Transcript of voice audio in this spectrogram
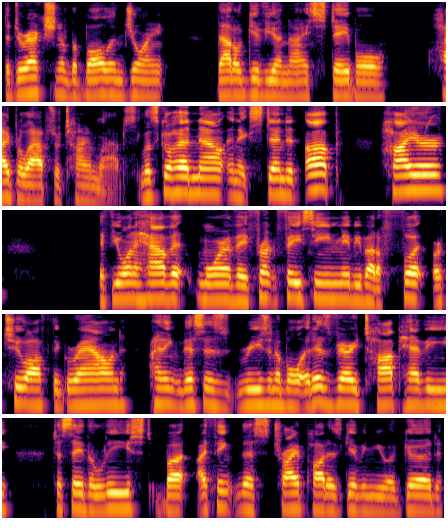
the direction of the ball and joint. That'll give you a nice stable hyperlapse or time lapse. Let's go ahead now and extend it up higher. If you want to have it more of a front facing, maybe about a foot or two off the ground, I think this is reasonable. It is very top heavy to say the least, but I think this tripod is giving you a good,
